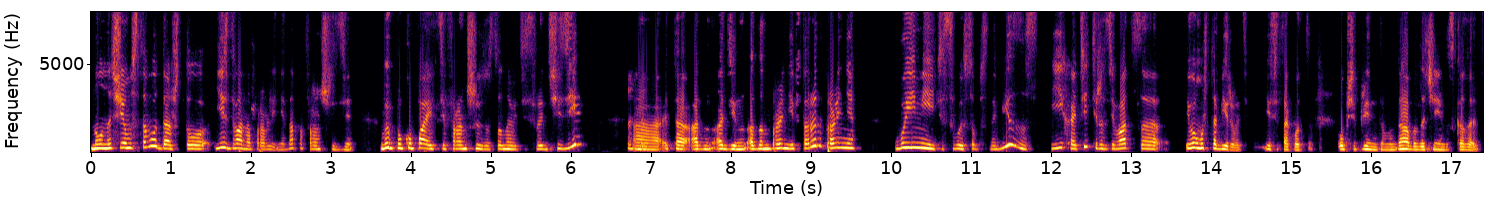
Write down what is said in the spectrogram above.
Ну, начнем с того, да, что есть два направления да, по франшизе. Вы покупаете франшизу, становитесь франчизи, а, это один, одно направление. И второе направление – вы имеете свой собственный бизнес и хотите развиваться, его масштабировать, если так вот общепринятым да, обозначением сказать.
